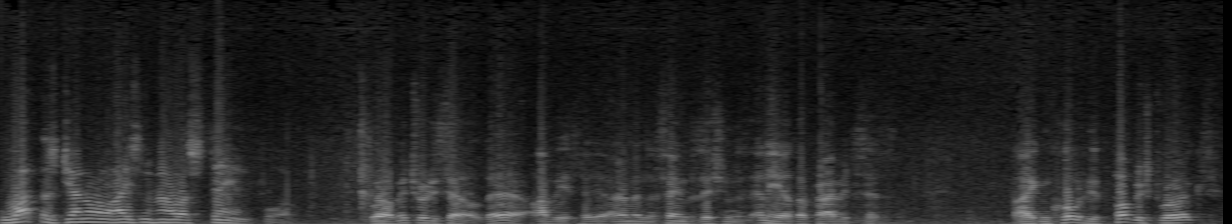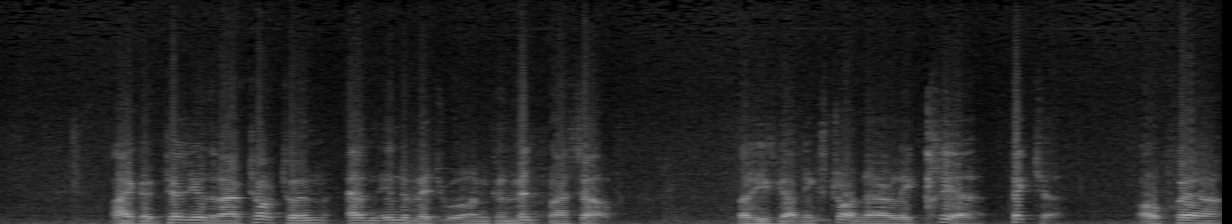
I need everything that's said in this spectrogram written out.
What does General Eisenhower stand for? Well, Mr. Riesel, there, obviously, I'm in the same position as any other private citizen. I can quote his published works. I could tell you that I've talked to him as an individual and convinced myself that he's got an extraordinarily clear picture of where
